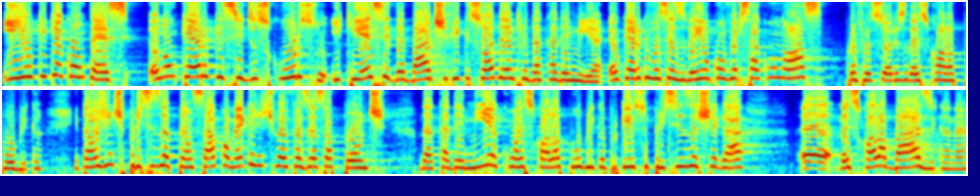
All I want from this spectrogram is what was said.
E o que, que acontece? Eu não quero que esse discurso e que esse debate fique só dentro da academia. Eu quero que vocês venham conversar com nós professores da escola pública. Então, a gente precisa pensar como é que a gente vai fazer essa ponte da academia com a escola pública, porque isso precisa chegar é, na escola básica, né?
